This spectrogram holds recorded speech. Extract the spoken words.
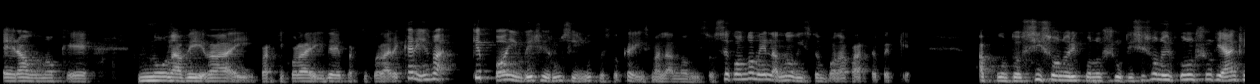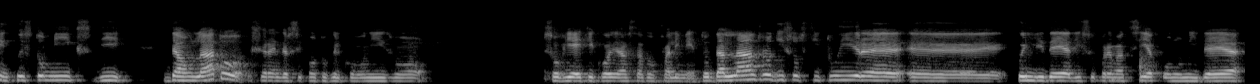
era uno che non aveva i particolari idee, il particolare carisma, che poi invece i russi in lui questo carisma l'hanno visto. Secondo me l'hanno visto in buona parte perché appunto si sono riconosciuti, si sono riconosciuti anche in questo mix di da un lato si rendersi conto che il comunismo sovietico era stato un fallimento, dall'altro di sostituire eh, quell'idea di supremazia con un'idea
